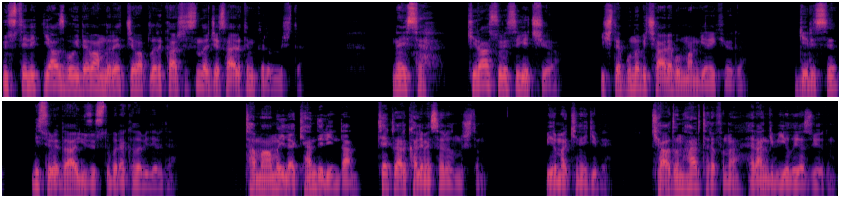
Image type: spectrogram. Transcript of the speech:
Üstelik yaz boyu devamlı red cevapları karşısında cesaretim kırılmıştı. Neyse, kira süresi geçiyor. İşte buna bir çare bulmam gerekiyordu. Gerisi bir süre daha yüzüstü bırakılabilirdi. Tamamıyla kendiliğinden tekrar kaleme sarılmıştım. Bir makine gibi. Kağıdın her tarafına herhangi bir yılı yazıyordum.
